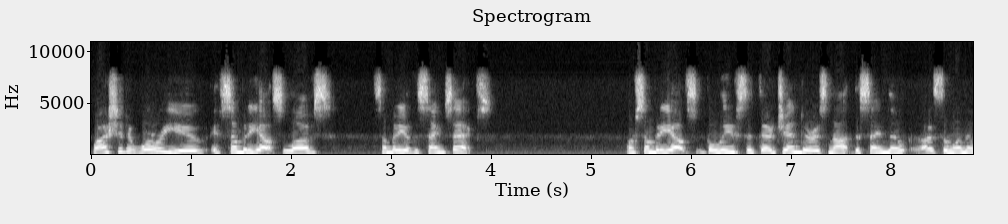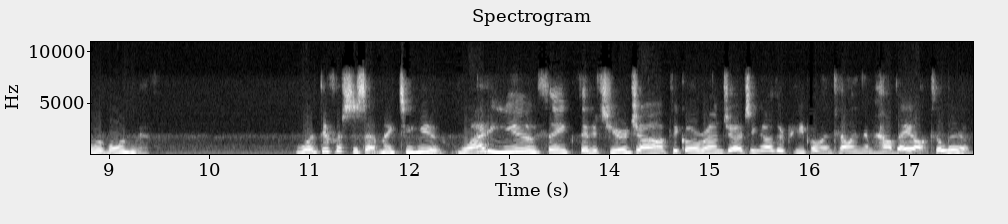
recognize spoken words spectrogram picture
Why should it worry you if somebody else loves somebody of the same sex? Or somebody else believes that their gender is not the same as the one they were born with? What difference does that make to you? Why do you think that it's your job to go around judging other people and telling them how they ought to live?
